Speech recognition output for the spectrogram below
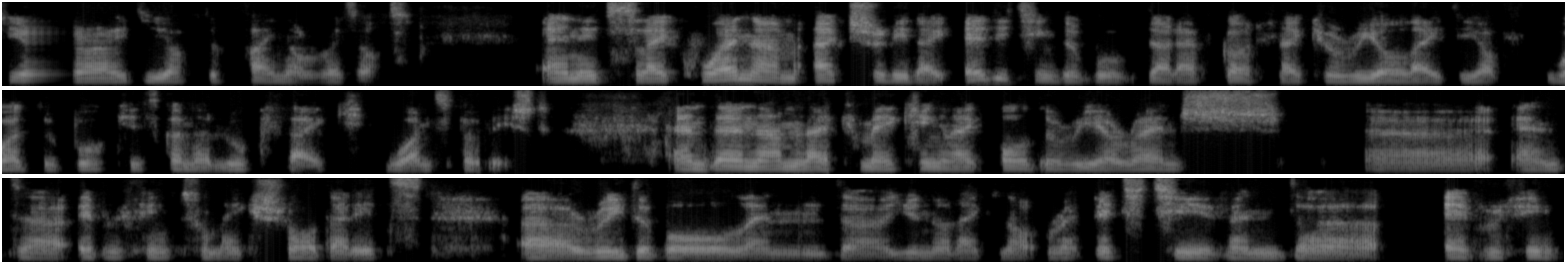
clear idea of the final result. And it's like when I'm actually like editing the book that I've got like a real idea of what the book is gonna look like once published. And then i'm like making like all the rearrange uh, and uh, everything to make sure that it's uh, readable and uh, you know like not repetitive and uh, everything.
